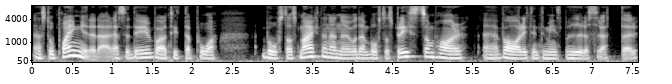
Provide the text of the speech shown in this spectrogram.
en stor poäng i det där. Alltså det är ju bara att titta på bostadsmarknaden nu och den bostadsbrist som har eh, varit inte minst på hyresrätter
